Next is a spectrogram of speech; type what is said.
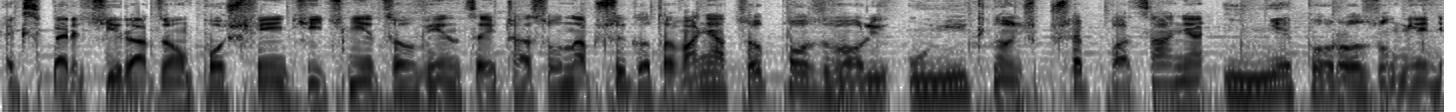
Eksperci radzą poświęcić nieco więcej czasu na przygotowania, co pozwoli uniknąć przepłacania i nieporozumień.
